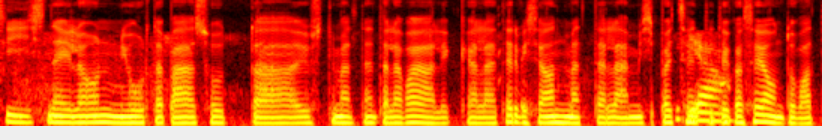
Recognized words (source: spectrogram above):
siis neil on juurdepääsud äh, just nimelt nendele vajalikele terviseandmetele, mis patsientidega seonduvad.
